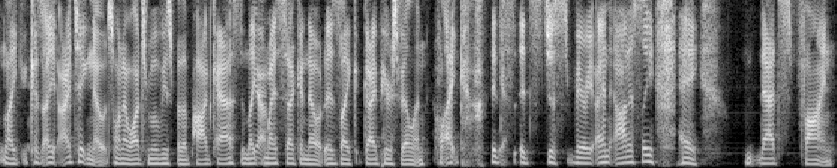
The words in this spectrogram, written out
like because I I take notes when I watch movies for the podcast and like Yeah. my second note is like Guy Pearce villain like it's it's just very and honestly hey that's fine.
